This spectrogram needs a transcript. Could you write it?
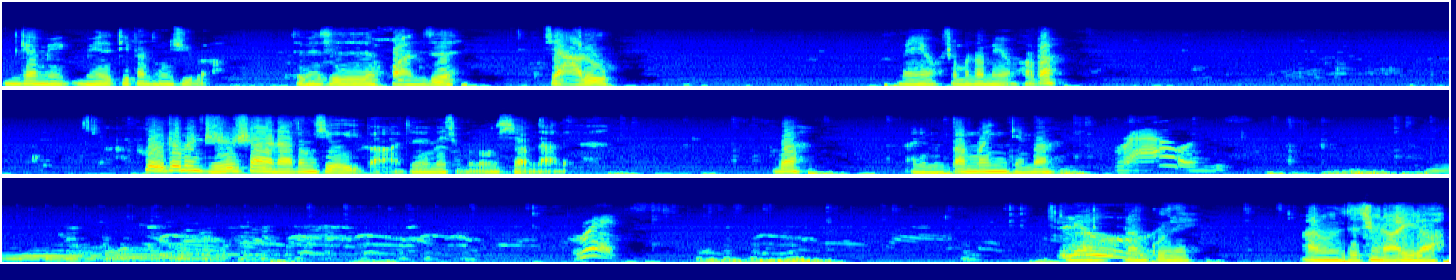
应该没没的地方通去吧？这边是幌子，假路。没有，什么都没有，好吧。我这边只是上来拿东西而已吧，这边没什么东西要拿的，好吧。啊，你们帮忙一点吧。Browns。Red。蓝鬼嘞，阿龙是去哪里了？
